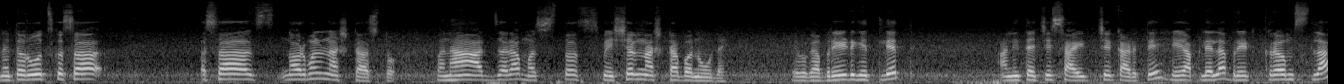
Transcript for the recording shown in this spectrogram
नाहीतर रोज कसा असा नॉर्मल नाश्ता असतो. पण हा आज जरा मस्त स्पेशल नाश्ता बनवला आहे हे बघा ब्रेड घेतलेत. आणि त्याचे साईडचे काढते. हे आपल्याला ब्रेड क्रम्सला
